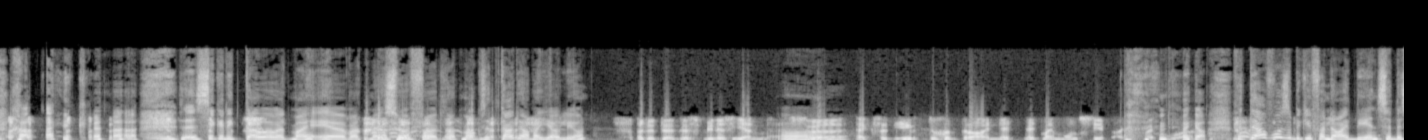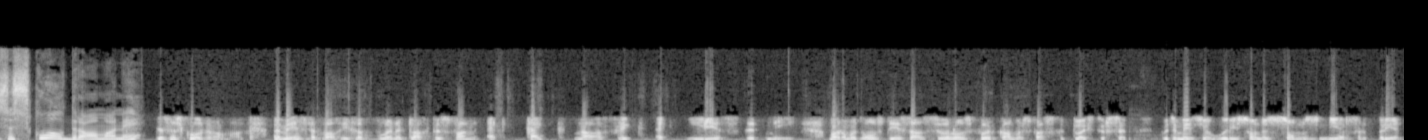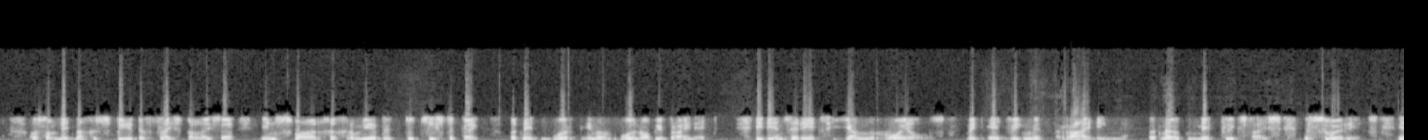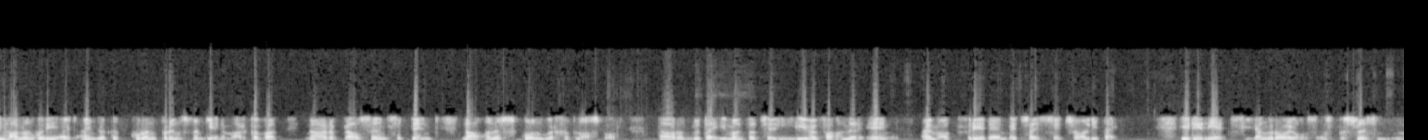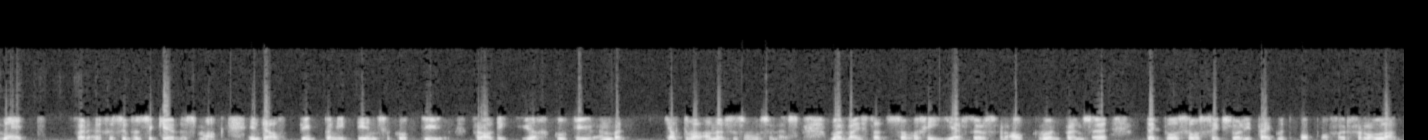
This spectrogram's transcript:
Kyk. Seker die koue wat my eh, wat my so fout laat maak. Is dit koud daar by jou Leon? Eh, dit dit dis minus 1. Oh. So ek sit hier toegedraai net net my mond steek uit my oë. ja. Vertel ons 'n bietjie van daai deense, dis 'n skooldrama, né? Dis 'n skooldrama. 'n Mens verwag die gewone klagtes van ek kyk na 'n fliek, ek lees dit nie. Maar omdat ons deesdae so in ons voorkamers vasgekluister sit, moet 'n mens jou horisonne soms meer verbreed as om net na gespierde vleispaleise en swaar gegrimeerde toetsies te kyk wat net moord en hormone op die brein het. Die Deense reeks Young Royals met Edwin Riding wat nou op Netflix wys, is so reeks en handel oor die uiteindelike kroonprins van Denemarke wat na 'n rebelse insident na 'n ander skool oorgeplaas word. Daar ontmoet hy iemand wat sy lewe verander en hy maak vrede met sy seksualiteit. Hierdie reeks Young Royals is beslis net vir 'n gesofistikeerde smaak en delf diep in die Deense kultuur, veral die jeugkultuur in wat heeltemal anders as ons is. Maar wys dat sommige heersers, veral kroonprinse, dikwels hul seksualiteit moet opoffer vir land.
